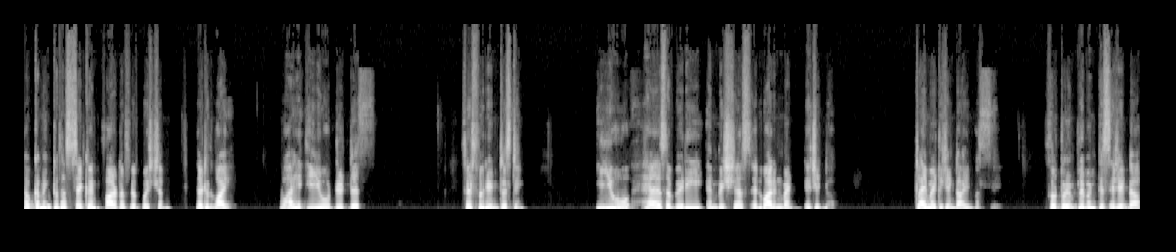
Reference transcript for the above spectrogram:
Now, coming to the second part of your question, that is why. Why EU did this? So it's very interesting. EU has a very ambitious environment agenda, climate agenda, I must say. So to implement this agenda,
